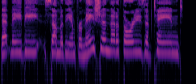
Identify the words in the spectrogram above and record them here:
that maybe some of the information that authorities obtained,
